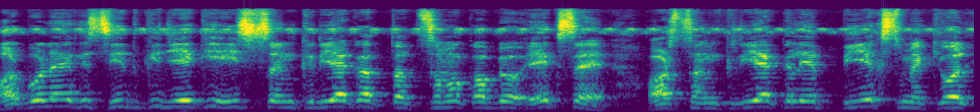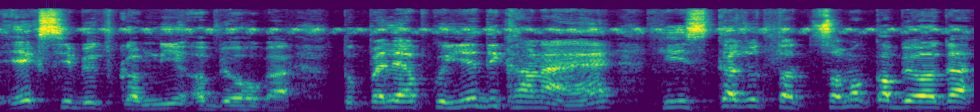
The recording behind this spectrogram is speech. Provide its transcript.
और बोला है कि सिद्ध कीजिए कि इस संक्रिया का तत्समक अवयव एक्स है और संक्रिया के लिए पी एक्स में केवल एक्स ही व्युत्क्रमणीय अवयव होगा। तो पहले आपको ये दिखाना है कि इसका जो तत्समक अवयव आएगा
